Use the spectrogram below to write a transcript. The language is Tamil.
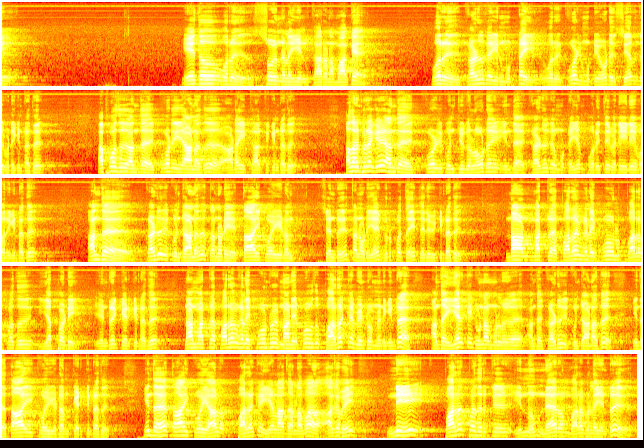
ஏதோ ஒரு சூழ்நிலையின் காரணமாக ஒரு கழுகையின் முட்டை ஒரு கோழி முட்டையோடு சேர்ந்து விடுகின்றது. அப்போது அந்த கோழியானது அடை காக்குகின்றது. அதன் பிறகு அந்த கோழி குஞ்சுகளோடு இந்த கழுகு முட்டையும் பொரித்து வெளியிலே வருகின்றது. அந்த கழுகு குஞ்சானது தன்னுடைய தாய் கோயிலிடம் சென்று தன்னுடைய விருப்பத்தை தெரிவிக்கின்றது. நான் மற்ற பறவைகளைப் போல் பறப்பது எப்படி என்று கேட்கின்றது. நான் மற்ற பறவைகளைப் போன்று நான் எப்போது பறக்க வேண்டும் என்கின்ற அந்த இயற்கை குணமுள்ள அந்த கழுகு குஞ்சானது இந்த தாய் கோயிடம் கேட்கின்றது. இந்த தாய் கோயால் பறக்க இயலாத அல்லவா? ஆகவே நீ பறப்பதற்கு இன்னும் நேரம் வரவில்லை என்று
